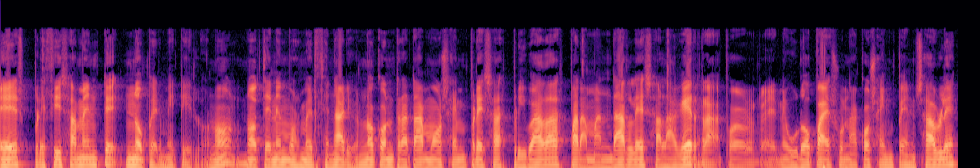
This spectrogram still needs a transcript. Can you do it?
es precisamente no permitirlo, ¿no? No tenemos mercenarios, no contratamos empresas privadas para mandarles a la guerra. Pues en Europa es una cosa impensable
